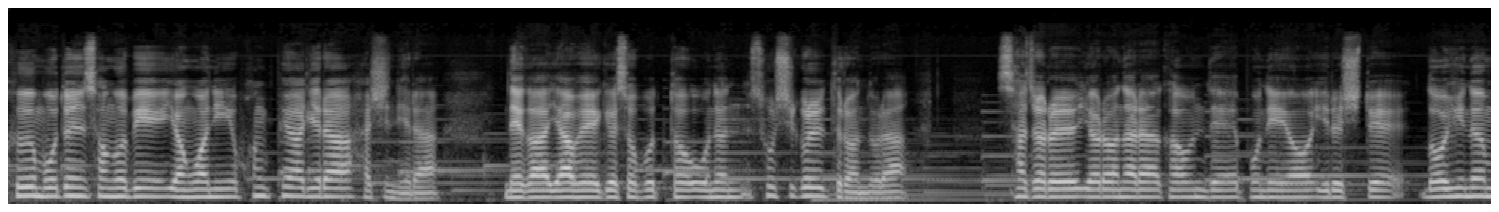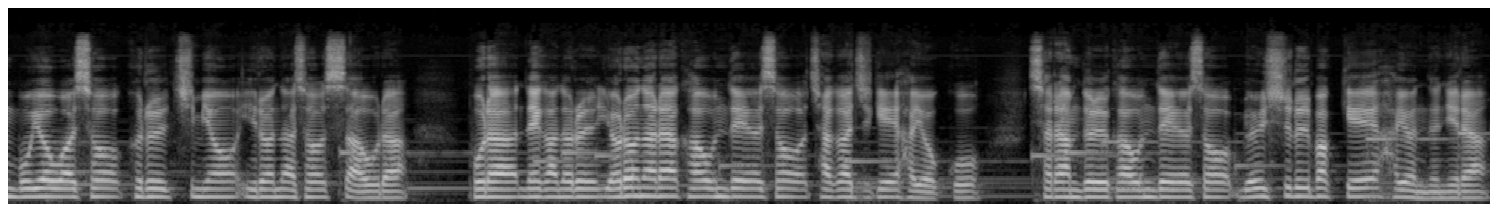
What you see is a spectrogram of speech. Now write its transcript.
그 모든 성읍이 영원히 황폐하리라 하시니라. 내가 야훼에게서부터 오는 소식을 들었노라. 사절을 여러 나라 가운데 보내어 이르시되 너희는 모여와서 그를 치며 일어나서 싸우라. 보라 내가 너를 여러 나라 가운데에서 작아지게 하였고 사람들 가운데에서 멸시를 받게 하였느니라.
